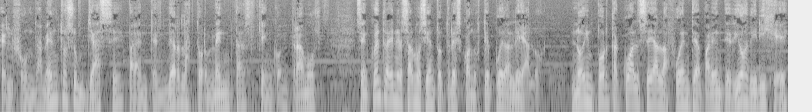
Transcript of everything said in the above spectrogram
El fundamento subyace para entender las tormentas que encontramos. Se encuentra en el Salmo 103, cuando usted pueda, léalo. No importa cuál sea la fuente aparente, Dios dirige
